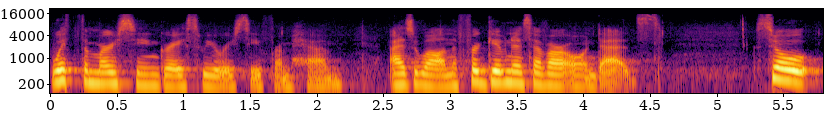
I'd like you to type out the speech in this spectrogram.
with the mercy and grace we receive from him as well, and the forgiveness of our own debts. So,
